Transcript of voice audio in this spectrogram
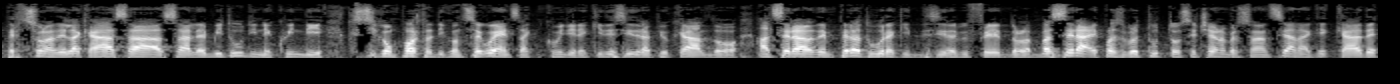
persona della casa sa le abitudini e quindi si comporta di conseguenza. Come dire, chi desidera più caldo alzerà la temperatura, chi desidera più freddo la abbasserà e poi soprattutto se c'è una persona anziana che cade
